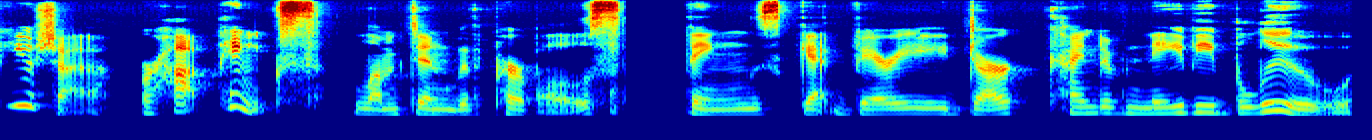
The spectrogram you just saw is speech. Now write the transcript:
fuchsia or hot pinks lumped in with purples. Things get very dark, kind of navy blue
